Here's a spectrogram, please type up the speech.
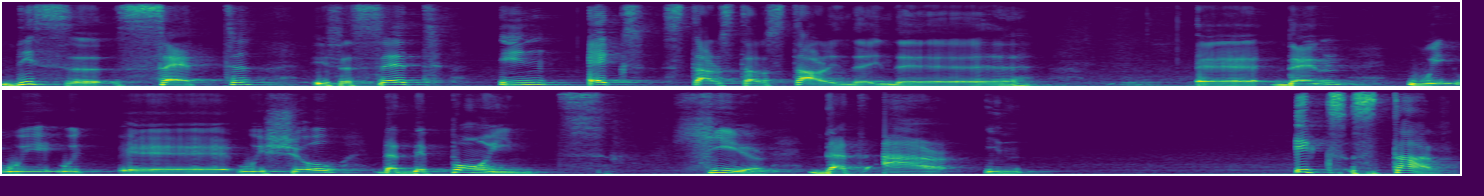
this set is a set in x star star star in the, in the uh, then we, we, we, uh, we show that the points here that are in x star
